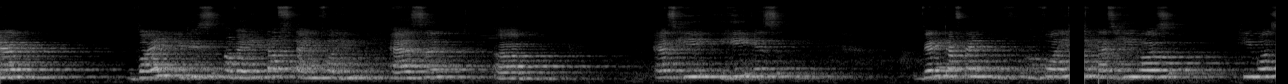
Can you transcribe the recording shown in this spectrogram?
and uh, while it is a very tough time for him as uh, as he he is very tough time for him as he was he was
